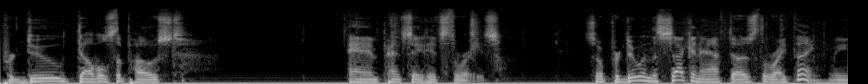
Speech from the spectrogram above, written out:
Purdue doubles the post, and Penn State hits threes. So Purdue in the second half does the right thing. I mean,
